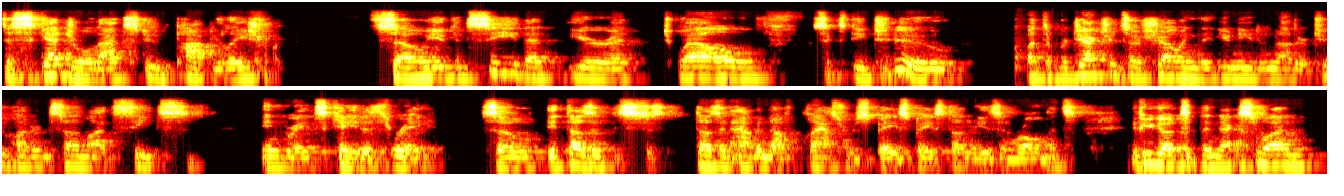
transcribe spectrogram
to schedule that student population. So you can see that you're at 1262, but the projections are showing that you need another 200 and some odd seats in grades K to three. So it doesn't, it just doesn't have enough classroom space based on these enrollments. If you go to the next one,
